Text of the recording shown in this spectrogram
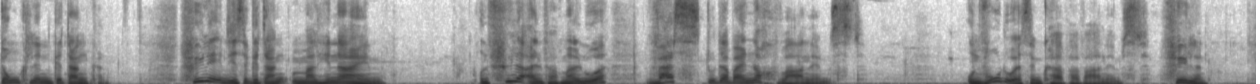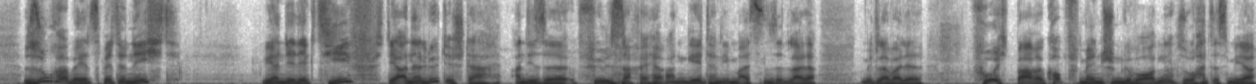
dunklen Gedanken. Fühle in diese Gedanken mal hinein und fühle einfach mal nur, was du dabei noch wahrnimmst und wo du es im Körper wahrnimmst. Fühlen. Suche aber jetzt bitte nicht wie ein Detektiv, der analytisch da an diese Fühlsache herangeht, denn die meisten sind leider mittlerweile furchtbare Kopfmenschen geworden. So hat es mir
